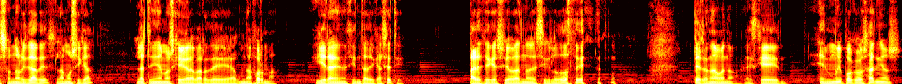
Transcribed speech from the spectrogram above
sonoridades, la música, la teníamos que grabar de alguna forma. Y era en cinta de casete. Parece que estoy hablando del siglo XII. Pero no, bueno, es que en muy pocos años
